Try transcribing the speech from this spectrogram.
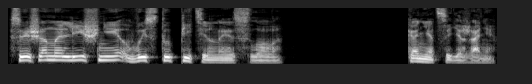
Совершенно лишнее выступительное слово. Конец содержания.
